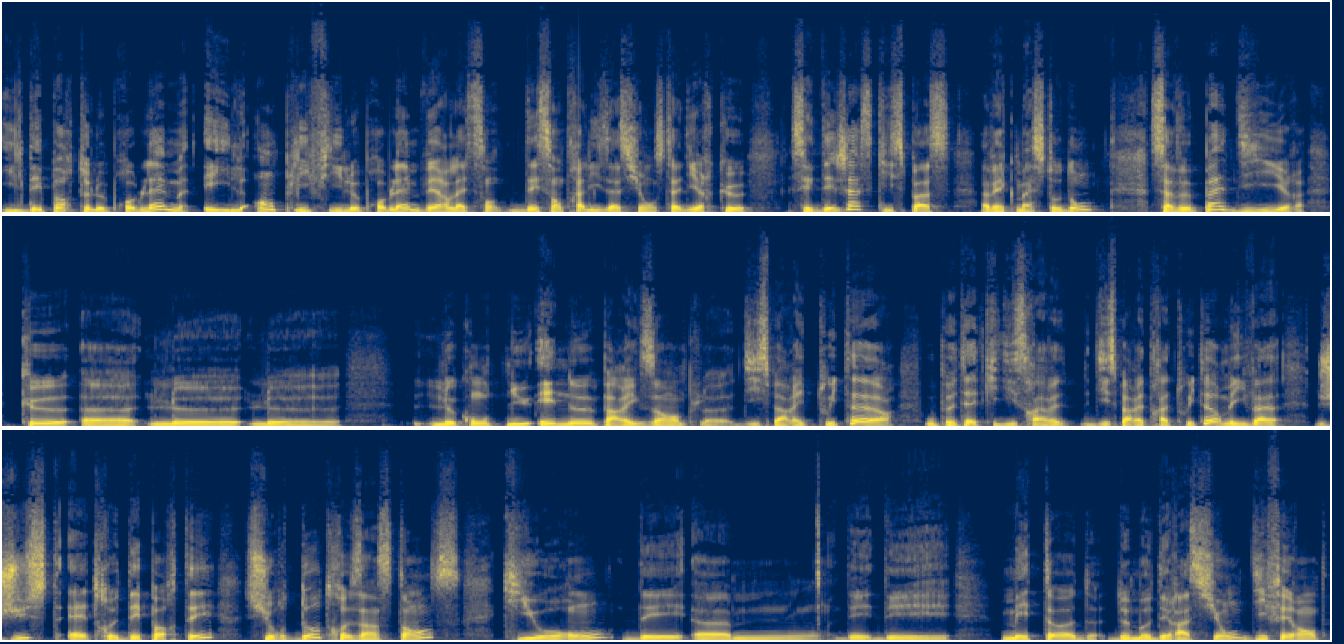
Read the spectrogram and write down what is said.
il déporte le problème et il amplifie le problème vers la décentralisation. C'est-à-dire que c'est déjà ce qui se passe avec Mastodon. Ça ne veut pas dire que euh, le, le le contenu haineux, par exemple, disparaît de Twitter, ou peut-être qu'il disparaîtra de Twitter, mais il va juste être déporté sur d'autres instances qui auront des, euh, des, méthodes de modération différentes.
